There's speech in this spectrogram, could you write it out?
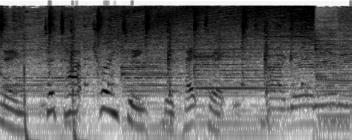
Listening to Tap Treaty with Hectic.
